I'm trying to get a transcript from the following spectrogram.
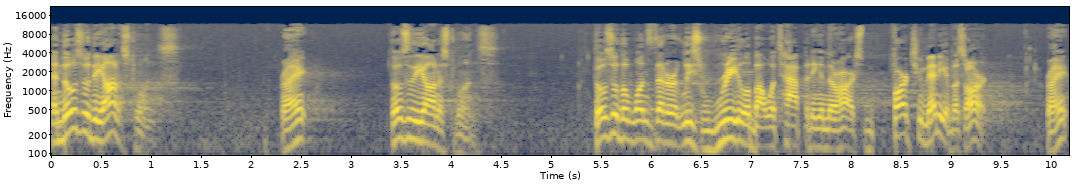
And those are the honest ones, right? Those are the honest ones. Those are the ones that are at least real about what's happening in their hearts. Far too many of us aren't, right?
